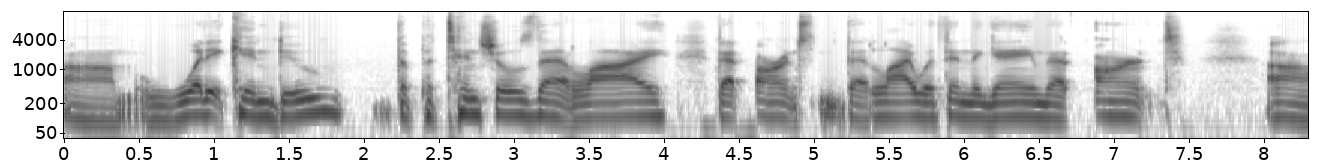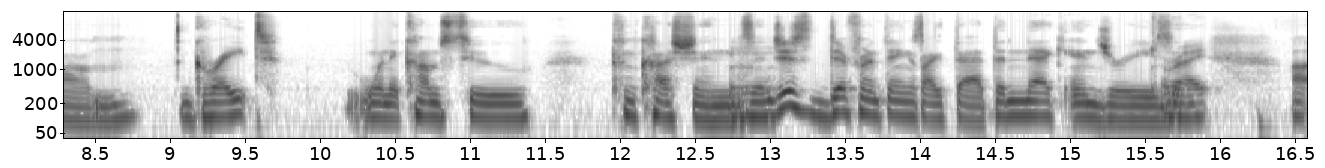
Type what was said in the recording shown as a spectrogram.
um, what it can do, the potentials that lie that aren't that lie within the game that aren't um, great when it comes to concussions and just different things like that, the neck injuries, and, Right. uh,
